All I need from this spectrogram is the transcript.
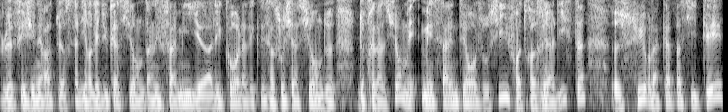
le fait générateur, c'est-à-dire l'éducation dans les familles, à l'école, avec les associations de, de prévention, mais, ça interroge aussi, il faut être réaliste, euh, sur la capacité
